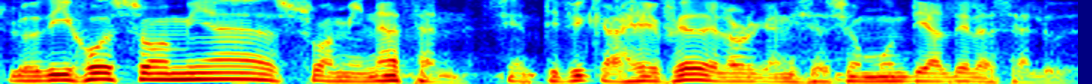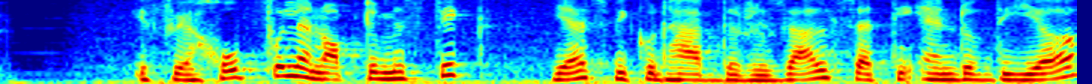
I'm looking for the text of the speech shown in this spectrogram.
Lo dijo Somia Swaminathan, científica jefe de la Organización Mundial de la Salud. If we are hopeful and optimistic, yes, we could have the results at the end of the year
